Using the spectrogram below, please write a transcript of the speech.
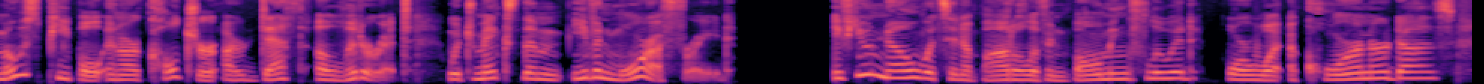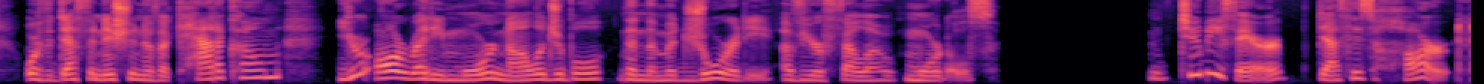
Most people in our culture are death illiterate, which makes them even more afraid. If you know what's in a bottle of embalming fluid, or what a coroner does, or the definition of a catacomb, you're already more knowledgeable than the majority of your fellow mortals. To be fair, death is hard.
